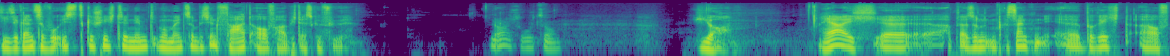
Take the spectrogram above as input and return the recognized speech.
Diese ganze Wo ist Geschichte nimmt im Moment so ein bisschen Fahrt auf, habe ich das Gefühl. Ja, ist gut so. Ja. Ja, ich äh, habe da so einen interessanten äh, Bericht auf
